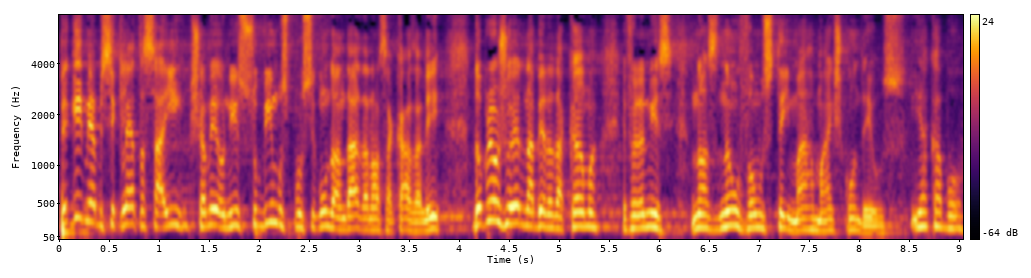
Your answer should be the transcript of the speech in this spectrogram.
Peguei minha bicicleta, saí, chamei o Eunice, subimos para o segundo andar da nossa casa ali, dobrei o joelho na beira da cama e falei, Eunice, nós não vamos teimar mais com Deus. E acabou.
